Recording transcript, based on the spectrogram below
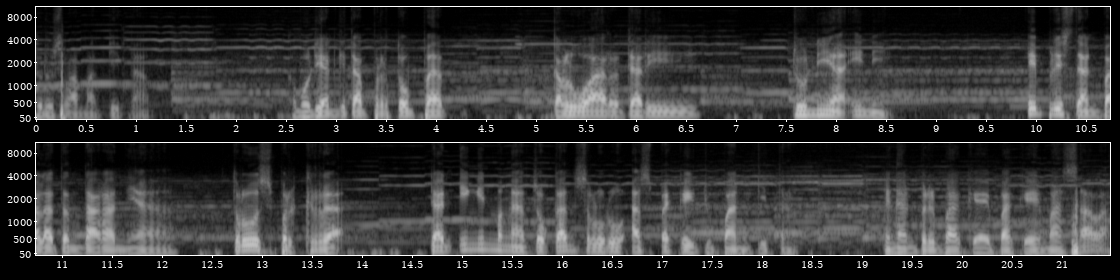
Juru Selamat kita, kemudian kita bertobat keluar dari dunia ini, iblis dan bala tentaranya terus bergerak dan ingin mengacaukan seluruh aspek kehidupan kita dengan berbagai-bagai masalah.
